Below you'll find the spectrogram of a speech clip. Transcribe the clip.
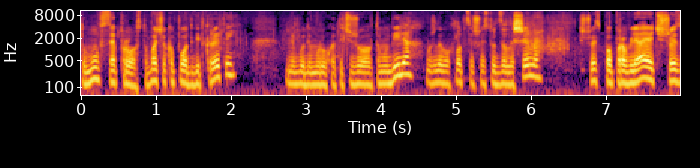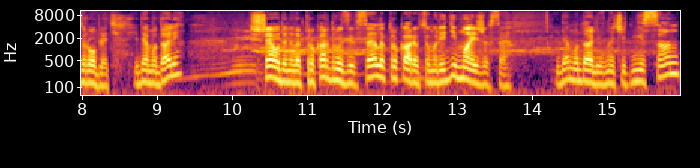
Тому все просто. Бачу, капот відкритий. Не будемо рухати чужого автомобіля. Можливо, хлопці щось тут залишили, щось поправляють, щось роблять. Йдемо далі. Ще один електрокар, друзі. Все електрокари в цьому ряді, майже все. Йдемо далі. Значить, Nissan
